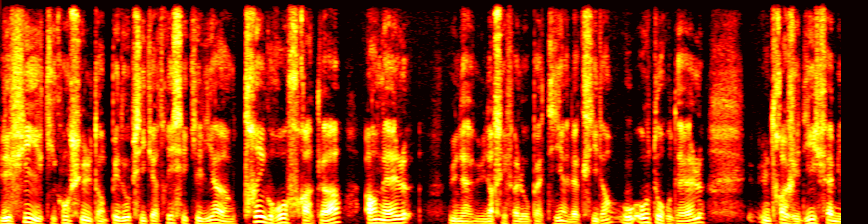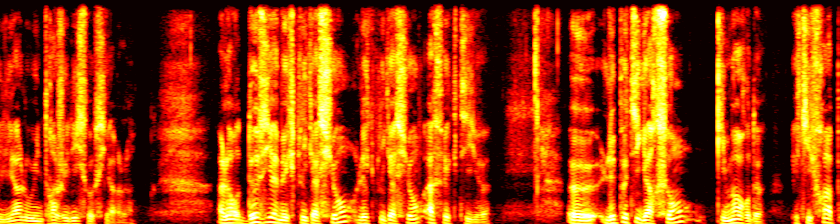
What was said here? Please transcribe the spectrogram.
les filles qui consultent en pédopsychiatrie, c'est qu'il y a un très gros fracas en elles, une, encéphalopathie, un accident, ou autour d'elles, une tragédie familiale ou une tragédie sociale. Alors, deuxième explication, l'explication affective. Euh, les petits garçons qui mordent et qui frappent,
